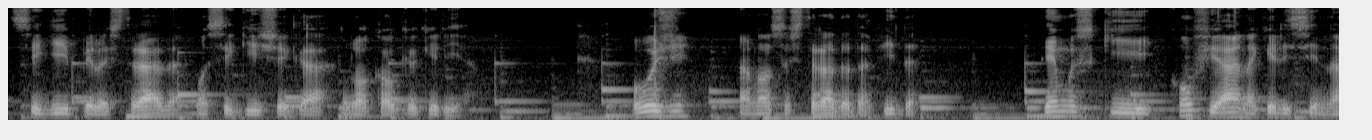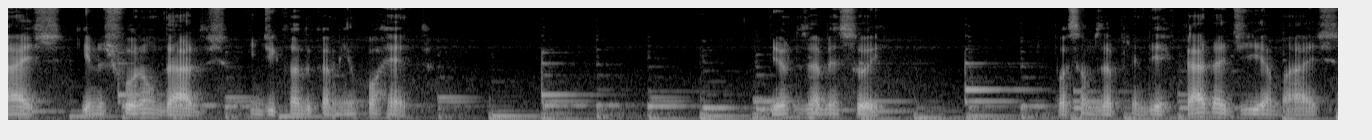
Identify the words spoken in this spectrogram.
segui pela estrada, consegui chegar no local que eu queria. Hoje, na nossa estrada da vida, temos que confiar naqueles sinais que nos foram dados, indicando o caminho correto. Deus nos abençoe. Que possamos aprender cada dia mais,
